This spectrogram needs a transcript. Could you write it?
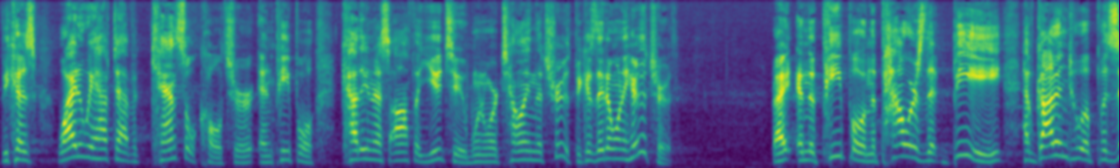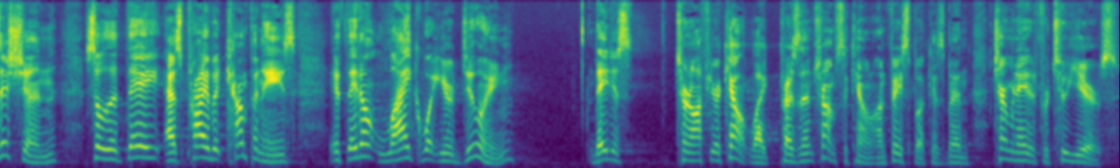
Because why do we have to have a cancel culture and people cutting us off of YouTube when we're telling the truth? Because they don't want to hear the truth. Right? And the people and the powers that be have got into a position so that they, as private companies, if they don't like what you're doing, they just turn off your account, like President Trump's account on Facebook has been terminated for two years.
